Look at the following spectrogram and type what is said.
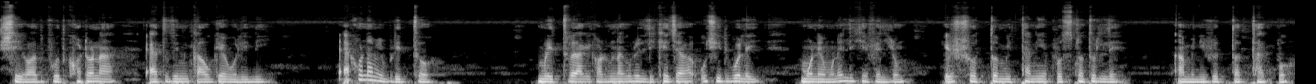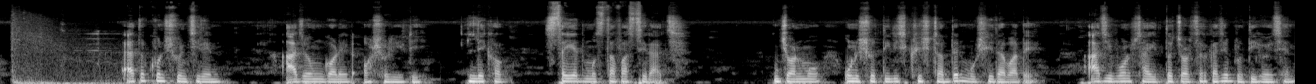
সেই অদ্ভুত ঘটনা এতদিন কাউকে বলিনি। এখন আমি বৃদ্ধ। মৃত্যুর আগে ঘটনাগুলি লিখে যাওয়া উচিত বলেই মনে মনে লিখে ফেললুম। এর সত্য মিথ্যা নিয়ে প্রশ্ন তুললে আমি নিরুত্তর থাকব। এতক্ষণ শুনছিলেন আজমগড়ের অশরীরী লেখক সৈয়দ মুস্তাফা সিরাজ। জন্ম উনিশশো তিরিশ খ্রিস্টাব্দের মুর্শিদাবাদে। আজীবন সাহিত্য চর্চার কাজে ব্রতী হয়েছেন।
